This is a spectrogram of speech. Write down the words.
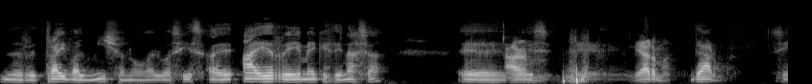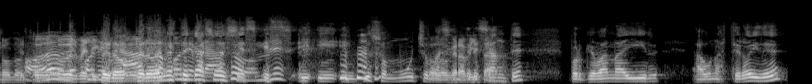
Retrieval Mission o algo así. Es A- ARM, que es de NASA. Eh, Arm, es de, de arma. de ARM. sí. Todo, todo- todo- Ah, todo de- es pero, pero en este caso es, brazo, es- incluso mucho Todo más gravita. interesante porque van a ir a un asteroide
